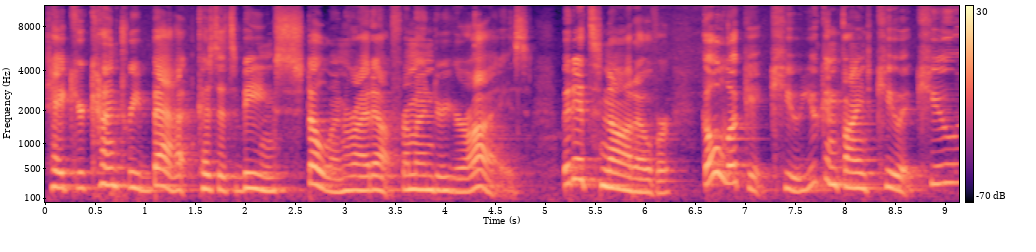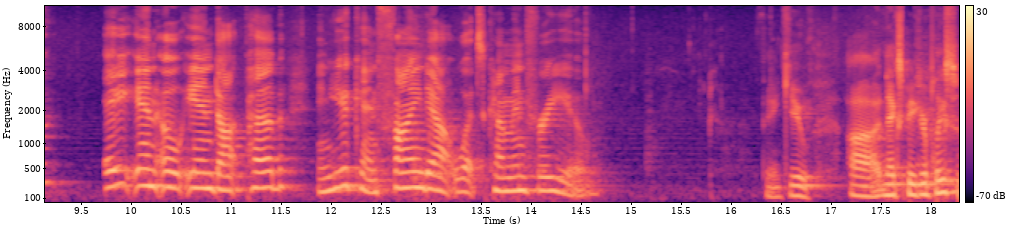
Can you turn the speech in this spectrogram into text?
Take your country back because it's being stolen right out from under your eyes. But it's not over. Go look at Q. You can find Q at Q A-N-O-N dot pub, and you can find out what's coming for you. Thank you. Uh, Next speaker, please.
